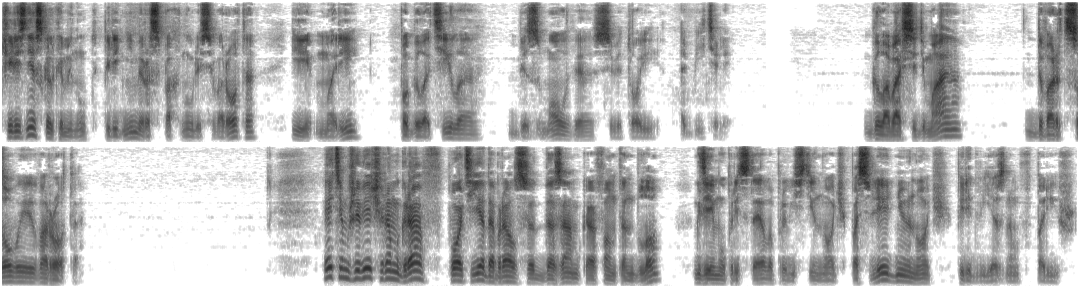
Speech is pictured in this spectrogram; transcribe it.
Через несколько минут перед ними распахнулись ворота, и Мари поглотила безмолвие святой обители. Глава седьмая. Дворцовые ворота. Этим же вечером граф Пуатье добрался до замка Фонтенбло, где ему предстояло провести ночь, последнюю ночь перед въездом в Париж.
